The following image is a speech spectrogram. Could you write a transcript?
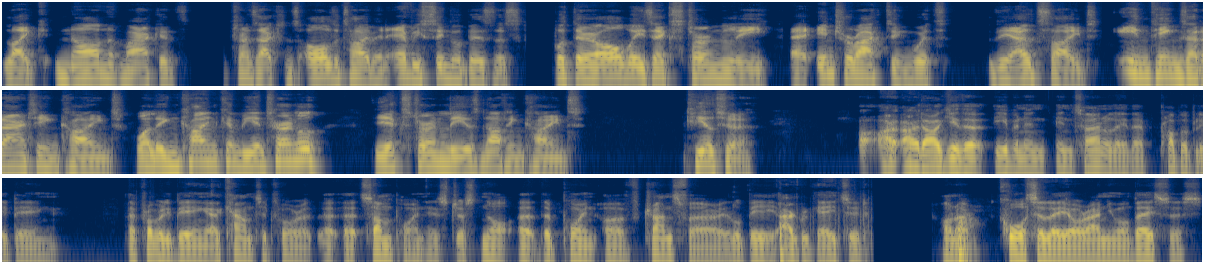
like non-market transactions all the time in every single business but they're always externally uh, interacting with the outside in things that aren't in kind. While in kind can be internal, the externally is not in kind. Kielce. I'd argue that even in, internally, they're probably being they're probably being accounted for at, at, some point. It's just not at the point of transfer. It'll be aggregated on a quarterly or annual basis.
